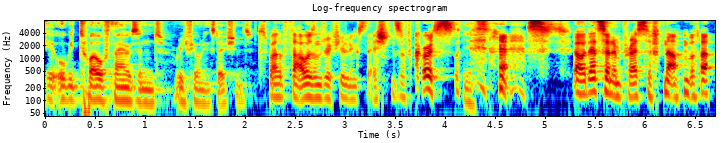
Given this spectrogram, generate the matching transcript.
it will be 12,000 refueling stations. 12,000 refueling stations, of course. Yes. oh, that's an impressive number.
